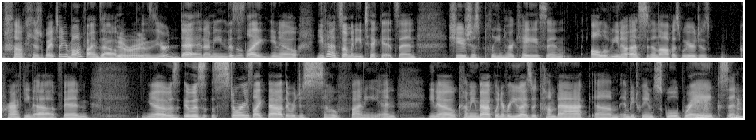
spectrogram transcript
"Okay, just wait till your mom finds out. Yeah, right. 'cause you're dead. I mean, this is like, you know, you've had so many tickets." And she was just pleading her case, and all of you know us in the office, we were just cracking up and you know, it was it was stories like that that were just so funny. And you know, coming back whenever you guys would come back um, in between school breaks, and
